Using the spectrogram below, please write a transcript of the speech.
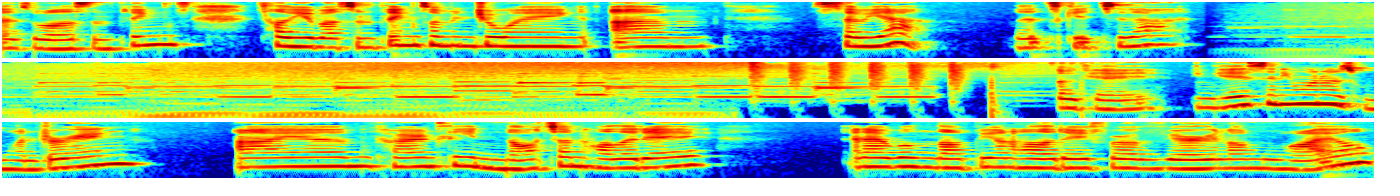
as well as some things, tell you about some things I'm enjoying. Um, so yeah, let's get to that. Okay, in case anyone was wondering, I am currently not on holiday and I will not be on holiday for a very long while.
